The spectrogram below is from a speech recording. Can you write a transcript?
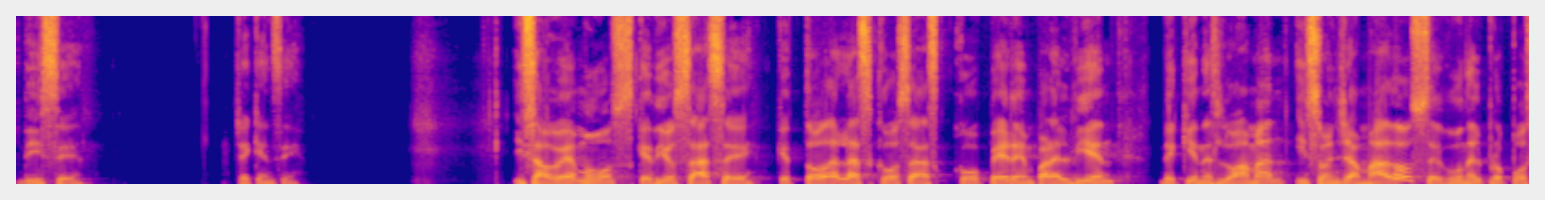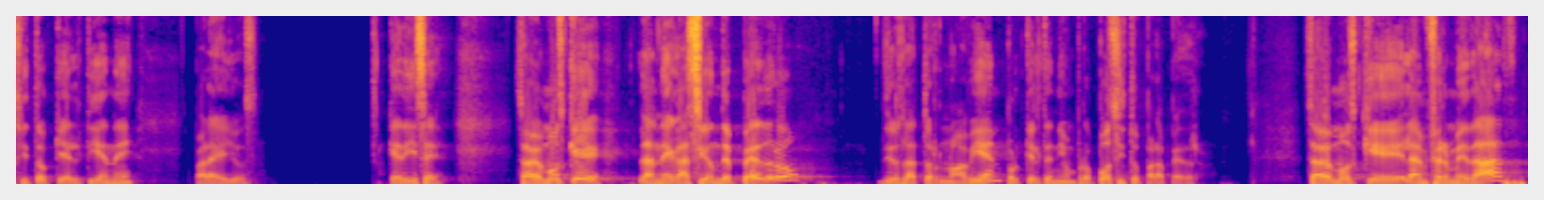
Dice, Chéquense. Y sabemos que Dios hace que todas las cosas cooperen para el bien de quienes lo aman y son llamados según el propósito que Él tiene para ellos. ¿Qué dice? Sabemos que la negación de Pedro, Dios la tornó a bien porque Él tenía un propósito para Pedro. Sabemos que la enfermedad,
